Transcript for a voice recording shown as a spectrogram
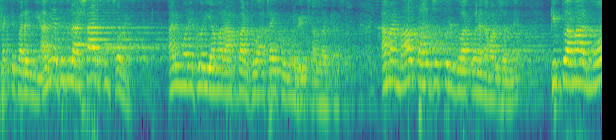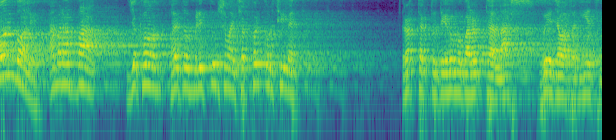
থাকতে পারেননি। আমি এতদূর আসার পিছনে আমি মনে করি আমার আব্বার দোয়াটাই কবুল হয়েছে আল্লাহর কাছে। আমার মাও তাহাজুদ করে দোয়া করেন আমার জন্য। কিন্তু আমার মন বলে, আমার আব্বা যখন হয়তো মৃত্যুর সময় ছটফট করছিলেন, রক্তাক্ত দেহ মোবারকটা লাশ হয়ে যাওয়াটা নিয়েছি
